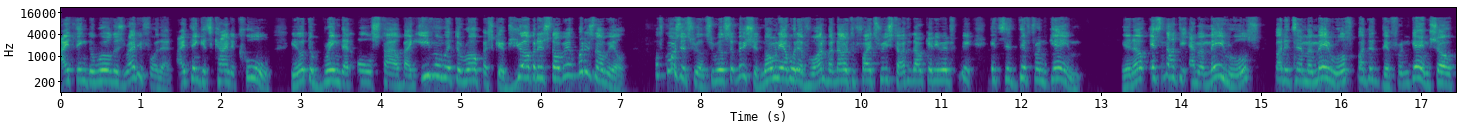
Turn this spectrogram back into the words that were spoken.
I think the world is ready for that. I think it's kind of cool, you know, to bring that old style back, even with the rope escapes. Yeah, but it's not real. What is not real? Of course it's real. It's a real submission. Normally I would have won, but now the fight's restarted. How can you win for me? It's a different game. You know, it's not the MMA rules, but it's MMA rules, but a different game. So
